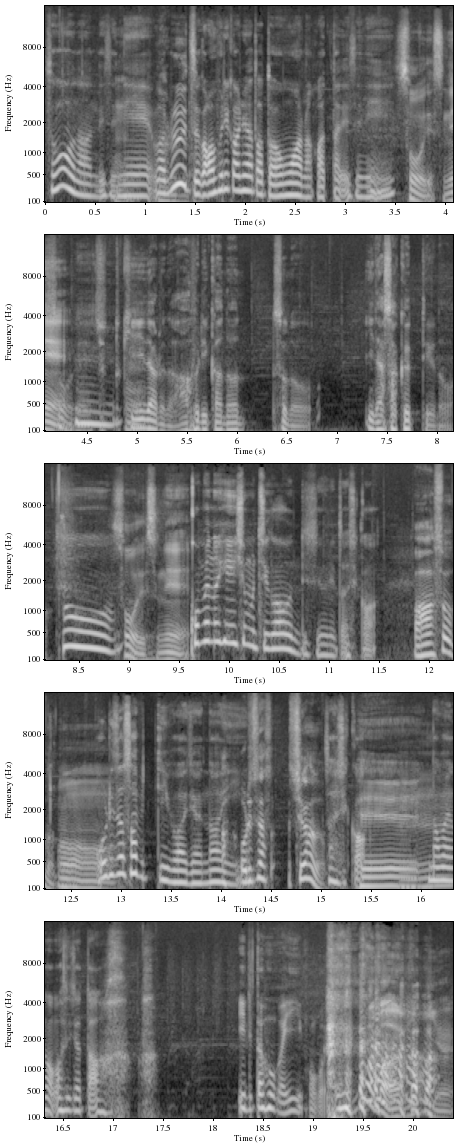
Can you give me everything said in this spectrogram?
そうなんですね、まあ、うん。なるほどルーツがアフリカにあったとは思わなかったですね。そうですね。ね。ちょっと気になるな。アフリカのその稲作っていうのは。そうですね。米の品種も違うんですよね確かああそうなの？オリザサビティバじゃない。あオリザ違うの？確か。名前が忘れちゃった。入れた方がいいここで。まあまあいいね。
